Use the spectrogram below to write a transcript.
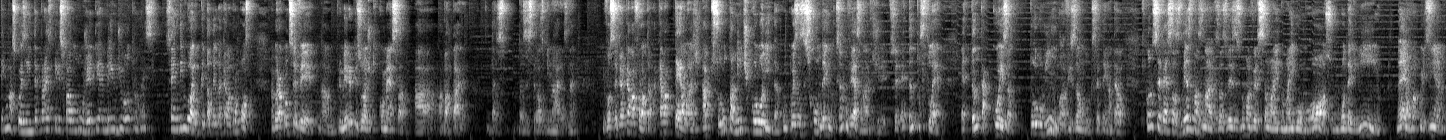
tem umas coisas em Enterprise que eles falam de um jeito e é meio de outro, mas você ainda engole, porque está dentro daquela proposta. Agora, quando você vê ah, no primeiro episódio que começa a, a batalha das, das estrelas binárias, né? E você vê aquela frota, aquela tela absolutamente colorida, com coisas escondendo, porque você não vê as naves direito. É tanto flare, é tanta coisa poluindo a visão do que você tem na tela, que quando você vê essas mesmas naves, às vezes numa versão aí de uma Eagle Moss, um modelinho, né? Uma coisinha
